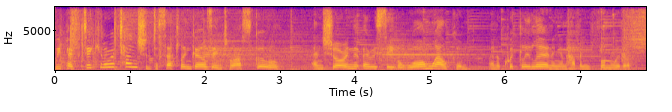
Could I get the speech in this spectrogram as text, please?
We pay particular attention to settling girls into our school, ensuring that they receive a warm welcome and are quickly learning and having fun with us.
